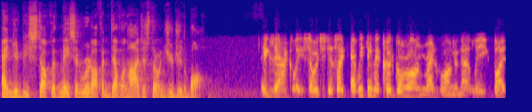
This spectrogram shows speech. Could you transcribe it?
and you'd be stuck with Mason Rudolph and Devlin Hodges throwing Juju the ball. Exactly. So it's just it's like everything that could go wrong went wrong in that league. But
